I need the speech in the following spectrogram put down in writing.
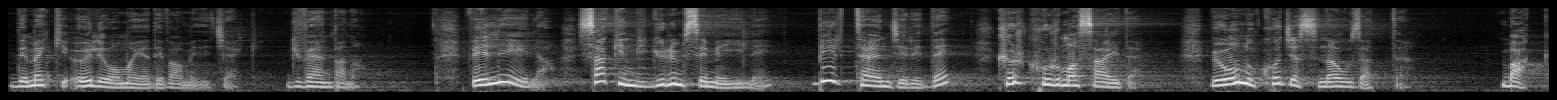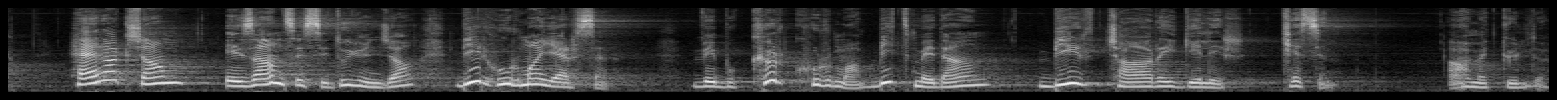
Demek ki öyle olmaya devam edecek. Güven bana. Ve Leyla sakin bir gülümsemeyle bir tencerede kırk hurma saydı ve onu kocasına uzattı. Bak, her akşam ezan sesi duyunca bir hurma yersen ve bu kırk hurma bitmeden bir çağrı gelir kesin. Ahmet güldü.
